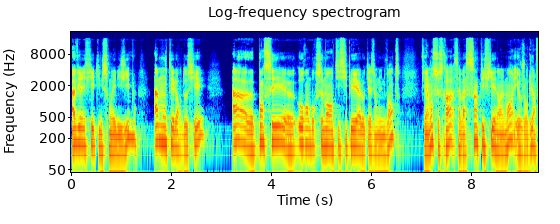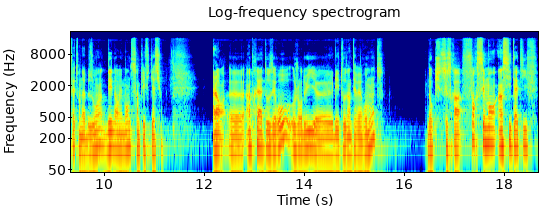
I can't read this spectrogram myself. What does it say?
à vérifier qu'ils sont éligibles, à monter leur dossier, à euh, penser euh, au remboursement anticipé à l'occasion d'une vente. Finalement, ce sera, ça va simplifier énormément. Et aujourd'hui, en fait, on a besoin d'énormément de simplification. Alors, euh, un prêt à taux zéro, aujourd'hui, les taux d'intérêt remontent. Donc, ce sera forcément incitatif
